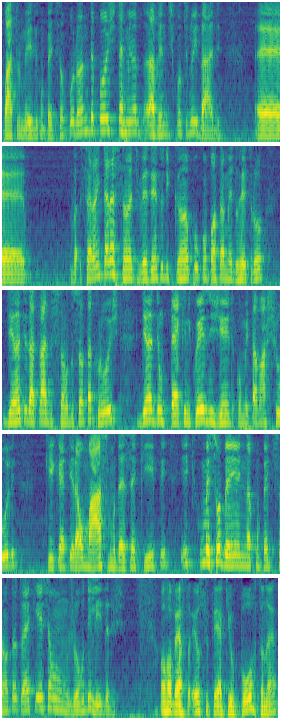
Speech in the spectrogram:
quatro meses de competição por ano, e depois termina havendo descontinuidade. É, será interessante ver dentro de campo o comportamento do retrô diante da tradição do Santa Cruz, diante de um técnico exigente como Itamar Chuli, que quer tirar o máximo dessa equipe e que começou bem na competição, tanto é que esse é um jogo de líderes. Ô Roberto, eu citei aqui o Porto, né?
